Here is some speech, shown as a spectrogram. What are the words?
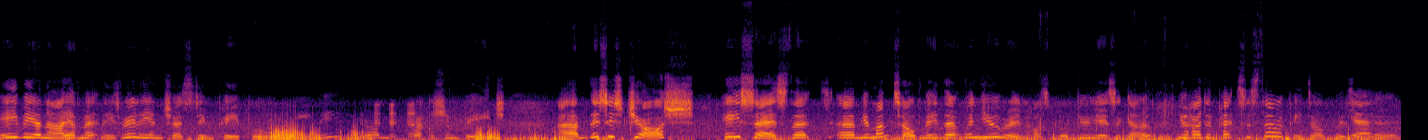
Evie and I have met these really interesting people. Evie, you're on Bracklesham Beach. Um, this is Josh. He says that um, your mum told me that when you were in hospital a few years ago, you had a pets therapy dog visit Yeah. you.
